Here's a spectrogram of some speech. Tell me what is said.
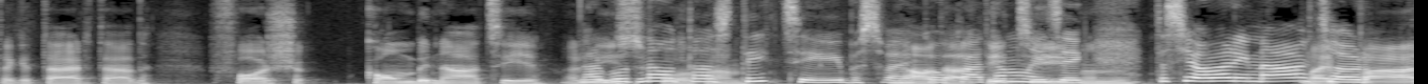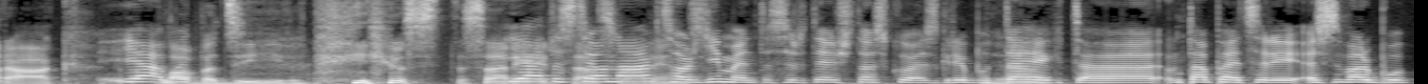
Tagad tā ir tāda forša kombinācija. Varbūt nav kopām. tās ticības vai Nav kaut kā tam ticība līdzīga. un- Tas jau arī nāk caur. pārāk Jā, bet- laba dzīve bijusi. Tas arī Jā, ir tas jau nāk caur ģimeni. Tas ir tieši tas, ko es gribu Jā. Teikt. un Tāpēc arī es varu būt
